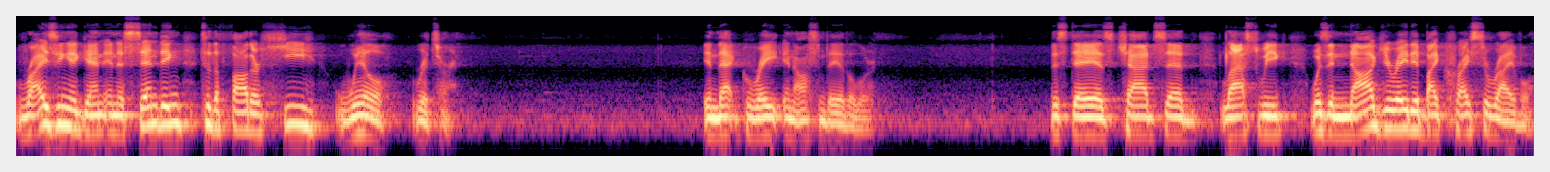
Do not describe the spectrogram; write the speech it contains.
rising again, and ascending to the Father, he will return in that great and awesome day of the Lord. This day, as Chad said last week, was inaugurated by Christ's arrival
